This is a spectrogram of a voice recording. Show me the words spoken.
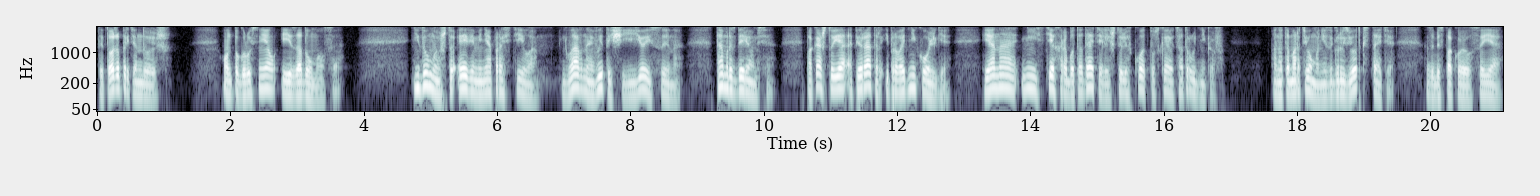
Ты тоже претендуешь? Он погрустнел и задумался. Не думаю, что Эви меня простила. Главное, вытащи ее и сына. Там разберемся. Пока что я оператор и проводник Ольги. И она не из тех работодателей, что легко отпускают сотрудников. Она там Артема не загрызет, кстати, — забеспокоился я.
